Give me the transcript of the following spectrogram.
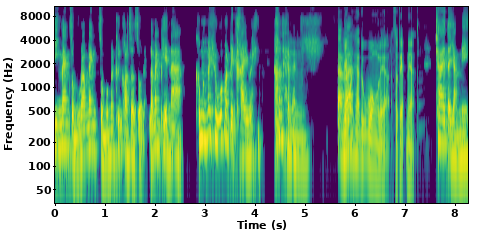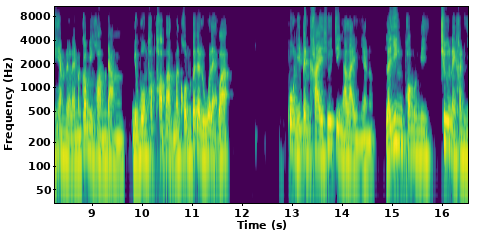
ยิ่งแม่งสมมติว่าแม่งสมมติมันขึ้นคอนเสิร์ตสดอะแล้วแม่ง paint หน้า คือมึงไม่รู้ว่ามันเป็นใครเว้ยเข้าใจๆไหมอืมแต่เรียกว่าว่าแทบทุกวงเลยอะ step เนี่ยใช่แต่อย่าง Mayhem หรืออะไร มันก็มีความดังหรือวง top top อะมันคนมันก็จะรู้แหละว่า พวกนี้เป็นใครชื่อจริงอะไรอย่างเงี้ยเนาะแล้วยิ่งพอมึงมีชื่อในคดี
